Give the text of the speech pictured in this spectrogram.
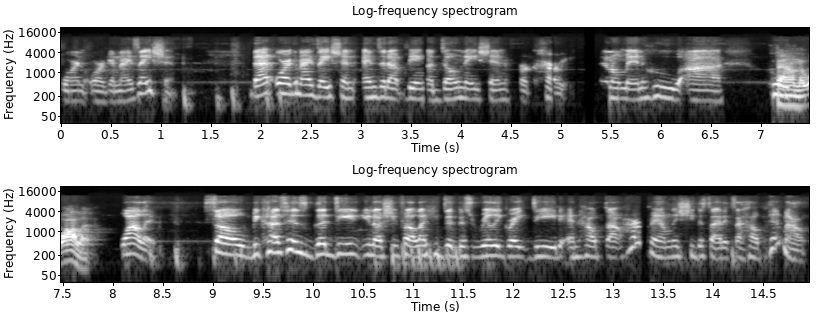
for an organization. That organization ended up being a donation for Curry, gentleman who uh who Found a wallet. wallet. So because his good deed, you know, she felt like he did this really great deed and helped out her family, she decided to help him out.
